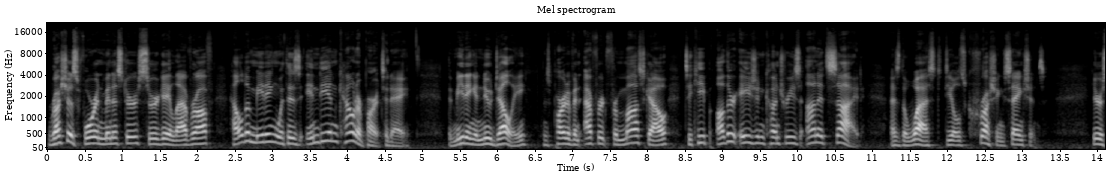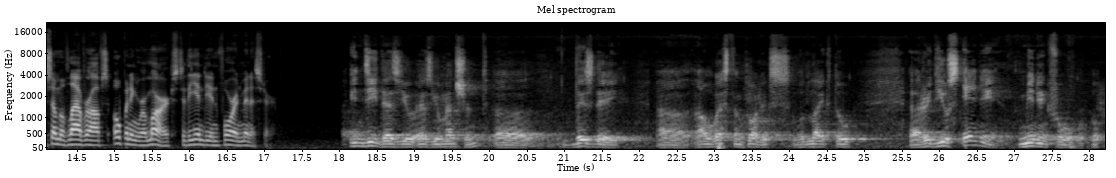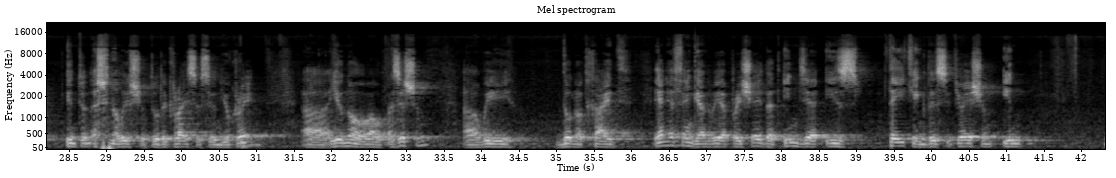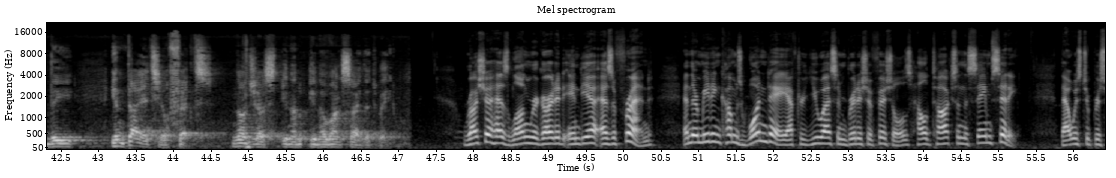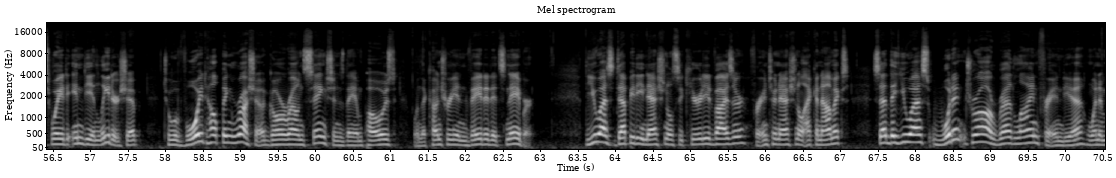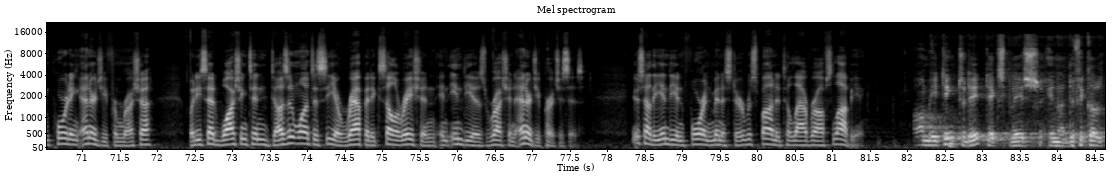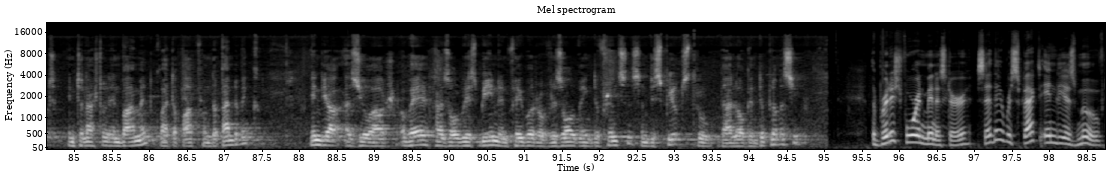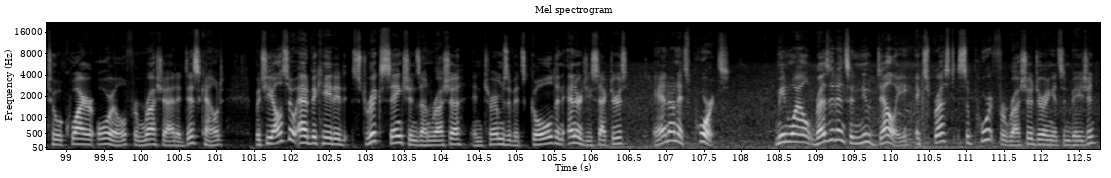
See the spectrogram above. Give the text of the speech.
Russia's Foreign Minister Sergei Lavrov held a meeting with his Indian counterpart today. The meeting in New Delhi is part of an effort from Moscow to keep other Asian countries on its side as the West deals crushing sanctions. Here are some of Lavrov's opening remarks to the Indian foreign minister. Indeed, as you, as you mentioned, uh, this day uh, our Western colleagues would like to uh, reduce any meaningful international issue to the crisis in Ukraine. Uh, you know our position. Uh, we do not hide anything, and we appreciate that India is taking this situation in the entirety of facts, not just in a, in a one-sided way. Russia has long regarded India as a friend, and their meeting comes one day after U.S. and British officials held talks in the same city. That was to persuade Indian leadership to avoid helping Russia go around sanctions they imposed when the country invaded its neighbor. The U.S. Deputy National Security Advisor for International Economics said the U.S. wouldn't draw a red line for India when importing energy from Russia, but he said Washington doesn't want to see a rapid acceleration in India's Russian energy purchases. Here's how the Indian foreign minister responded to Lavrov's lobbying. Our meeting today takes place in a difficult international environment, quite apart from the pandemic. India, as you are aware, has always been in favor of resolving differences and disputes through dialogue and diplomacy. The British foreign minister said they respect India's move to acquire oil from Russia at a discount, but she also advocated strict sanctions on Russia in terms of its gold and energy sectors and on its ports. Meanwhile, residents in New Delhi expressed support for Russia during its invasion.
